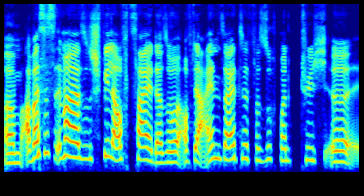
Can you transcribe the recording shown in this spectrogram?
Ähm, aber es ist immer so ein Spiel auf Zeit. Also auf der einen Seite versucht man natürlich äh,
